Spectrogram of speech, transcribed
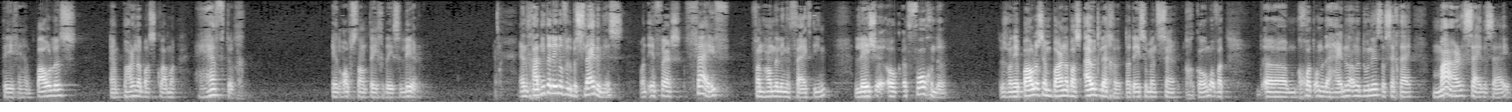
tegen hen. Paulus en Barnabas kwamen heftig in opstand tegen deze leer. En het gaat niet alleen over de besnijdenis, want in vers 5 van Handelingen 15 lees je ook het volgende. Dus wanneer Paulus en Barnabas uitleggen dat deze mensen zijn gekomen, of wat um, God onder de heidenen aan het doen is, dan zegt hij, maar, zeiden zij,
